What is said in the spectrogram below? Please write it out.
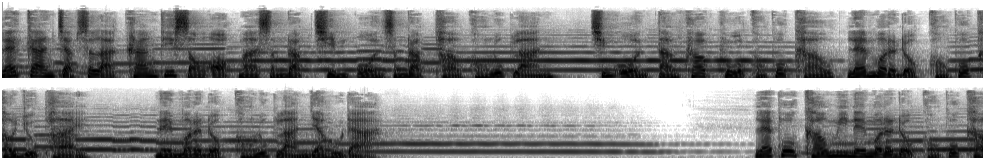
และการจับสลากครั้งที่สองออกมาสำหรับชิมโอนสำหรับเผ่าของลูกหลาน ชิมโอนตามครอบครัวของพวกเขา และมรดกของพวกเขาอยู่ภาย ในมรดกของลูกหลานยาฮูดา และพวกเขามีในมรดกของพวกเขา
